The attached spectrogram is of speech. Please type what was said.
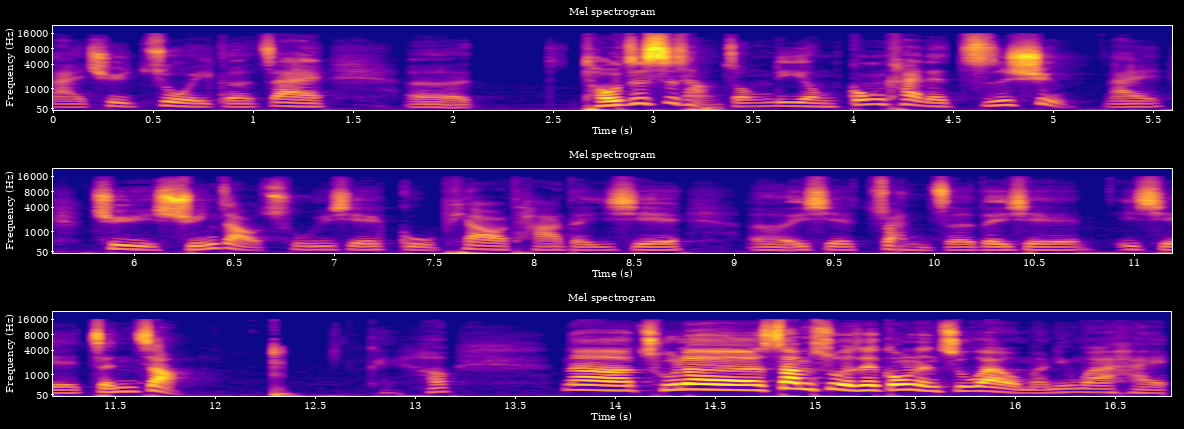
来去做一个在呃投资市场中利用公开的资讯来去寻找出一些股票它的一些呃一些转折的一些一些征兆。OK，好，那除了上述的这个功能之外，我们另外还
